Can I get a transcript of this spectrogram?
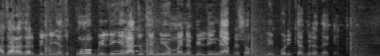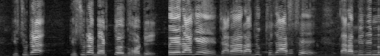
হাজার হাজার বিল্ডিং আছে। কোনো বিল্ডিং এ রাজুকের নিয়ম মাইনে বিল্ডিং নেই আপনি সব পরীক্ষা করে দেখেন। কিছুটা কিছুটা ব্যর্থ ঘটে। এর আগে যারা রাজুক থেকে আসছে তারা বিভিন্ন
